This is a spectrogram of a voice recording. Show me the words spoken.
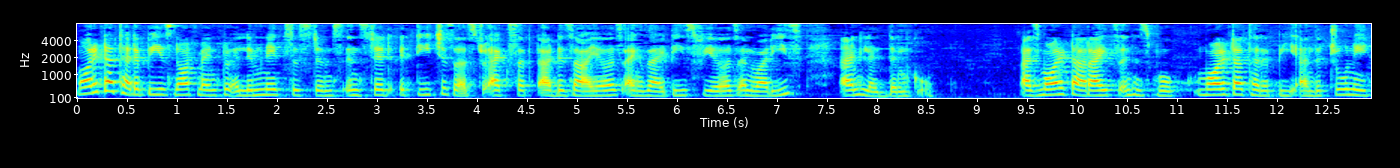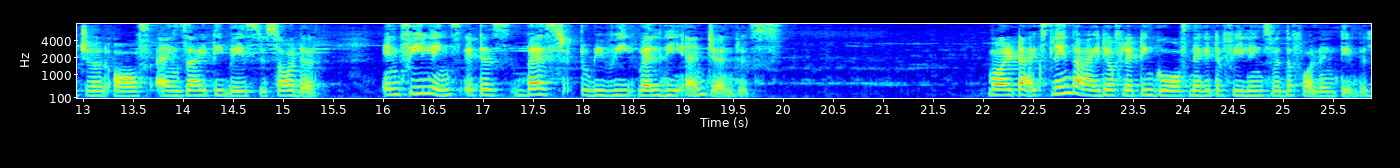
Morita therapy is not meant to eliminate systems, instead, it teaches us to accept our desires, anxieties, fears, and worries and let them go. As Morita writes in his book, Morita Therapy and the True Nature of Anxiety Based Disorder, in feelings, it is best to be wealthy and generous. Morita explained the idea of letting go of negative feelings with the following table.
